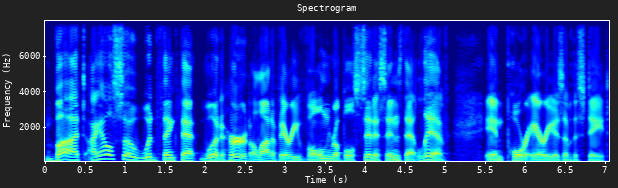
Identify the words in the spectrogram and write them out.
But I also would think that would hurt a lot of very vulnerable citizens that live in poor areas of the state,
